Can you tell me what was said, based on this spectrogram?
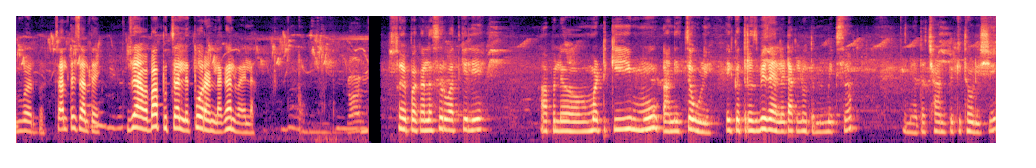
बर बर. चालतंय चालतंय. जावा बापू चाललेत पोरांना घालवायला. स्वयंपाकाला सुरुवात केली. आपलं मटकी मूग आणि चवळी एकत्रच भिजायला टाकलं होतं मी मिक्स आणि आता छानपैकी थोडीशी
